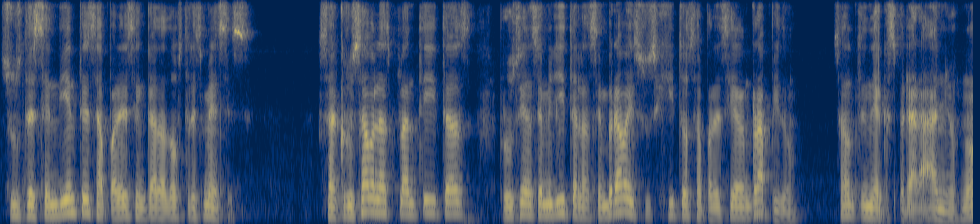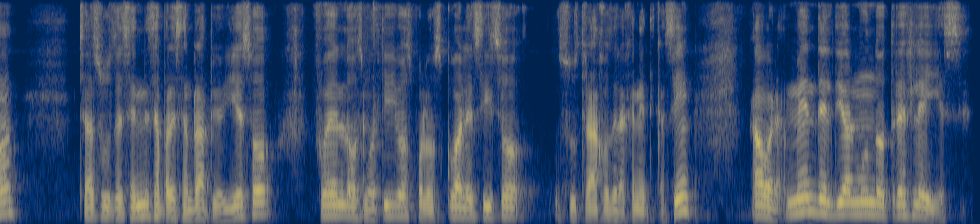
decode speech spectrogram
sus descendientes aparecen cada dos, tres meses. O sea, cruzaban las plantitas, producían semillitas, las sembraba y sus hijitos aparecían rápido. O sea, no tenía que esperar años, ¿no? O sea, sus descendientes aparecen rápido. Y eso fueron los motivos por los cuales hizo sus trabajos de la genética, ¿sí? Ahora, Mendel dio al mundo tres leyes.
